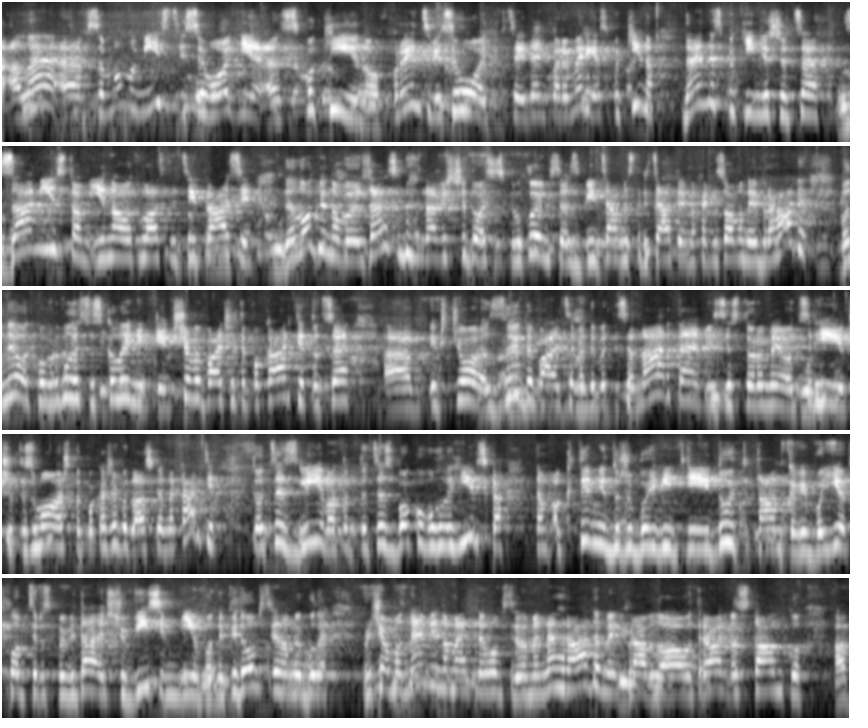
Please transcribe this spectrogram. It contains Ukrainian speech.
але е, в самому місті сьогодні е, спокійно, в принципі, сьогодні в цей день перемир'я спокійно. Найнеспокійніше це за містом і на от власне цій трасі. Де Логвіновою зараз ми навіть ще досі спілкуємося з бійцями з 30-ї механізованої бригади. Вони от повернулися з Калинівки. Якщо ви бачите по карті, то це е, якщо з Дебальцева дивитися на Артемів зі сторони, от Сергій, якщо ти зможеш, то покажи, будь ласка, на карті, то це зліва, тобто це з боку Вуглегірська. Там активні дуже бойові дії йдуть, танкові бої. От хлопці розповідають, що 8 днів вони під обстрілами були. Причому не мінометними обстрілами, не градами, як правило, а от реально з танку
